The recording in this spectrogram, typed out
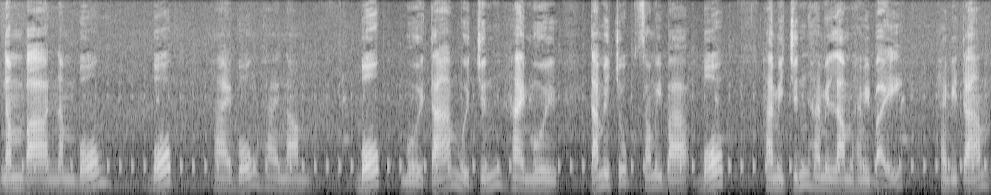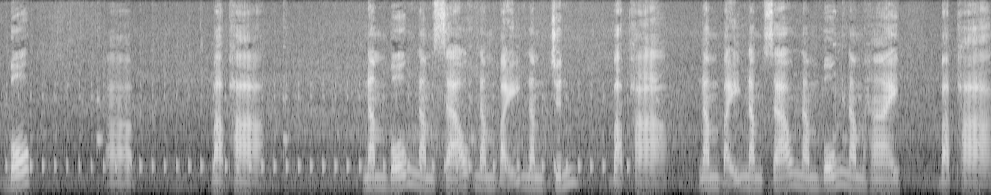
5354 bốt 2425 bốt 18 19 20 80 chục 63 bốt 29 25 27 28 bốt à, Bà Phà. 54 56 57 59 Bà Phà. 57 56 54 52 Bà Phà.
